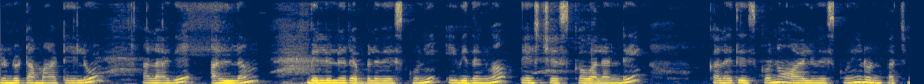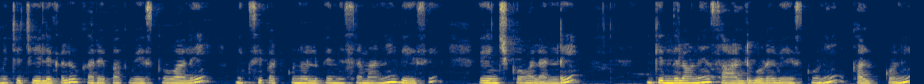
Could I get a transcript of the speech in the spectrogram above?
రెండు టమాటీలు అలాగే అల్లం వెల్లుల్లి రెబ్బలు వేసుకొని ఈ విధంగా పేస్ట్ చేసుకోవాలండి. కళాయి తీసుకొని ఆయిల్ వేసుకొని రెండు పచ్చిమిర్చి చీలికలు కరివేపాకు వేసుకోవాలి. మిక్సీ పట్టుకున్న ఉల్లిపాయ మిశ్రమాన్ని వేసి వేయించుకోవాలండి. కిందలోనే సాల్ట్ కూడా వేసుకొని కలుపుకొని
